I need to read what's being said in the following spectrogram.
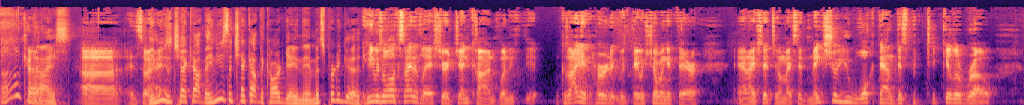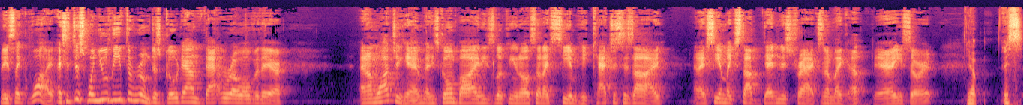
okay. Nice. uh, and so He I- needs to check out. He needs to check out the card game. Then it's pretty good. he was all excited last year at Gen Con when because I had heard it was, they were showing it there, and I said to him, I said, make sure you walk down this particular row. And he's like, why? I said, just when you leave the room, just go down that row over there. And I'm watching him, and he's going by, and he's looking, and all of a sudden I see him. He catches his eye, and I see him like stop dead in his tracks, and I'm like, oh, yeah, he saw it. Yep. It's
